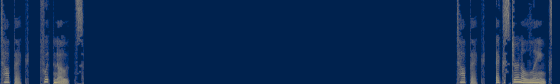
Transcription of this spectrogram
Topic. Footnotes Topic. External links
